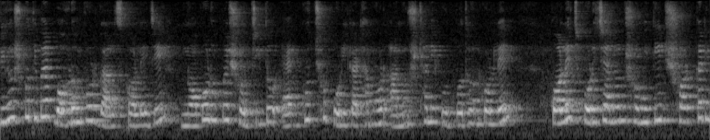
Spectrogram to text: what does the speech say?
বৃহস্পতিবার বহরমপুর গার্লস কলেজে নবরূপে সজ্জিত একগুচ্ছ পরিকাঠামোর আনুষ্ঠানিক উদ্বোধন করলেন কলেজ পরিচালন সমিতির সরকারি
